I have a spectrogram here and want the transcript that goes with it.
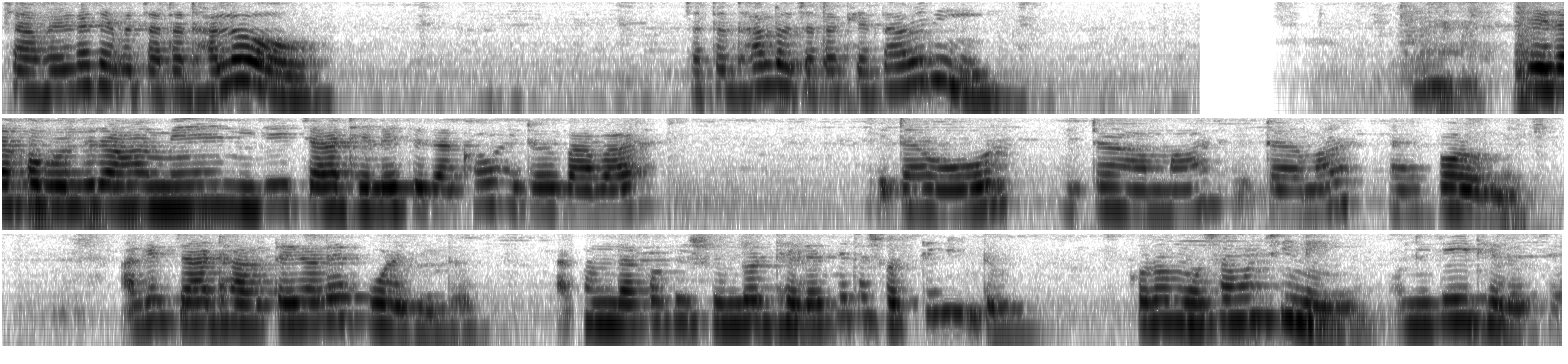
চা হয়ে গেছে, এবার চাটা ঢালো। চাটা ঢালো, চাটা খেতে হবে নি? এই দেখো বন্ধুরা, আমার মেয়ে নিজেই চা ঢেলেছে, দেখো। এটা বাবার, এটা ওর, এটা আমার এটা আমার বড় মেয়ে। আগে চা ঢালতে গেলে পড়ে যেত। এখন দেখো কি সুন্দর ঢেলেছে, এটা সত্যি কিন্তু? কোনো মোছামুছি নেই, ও নিজেই ঢেলেছে।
